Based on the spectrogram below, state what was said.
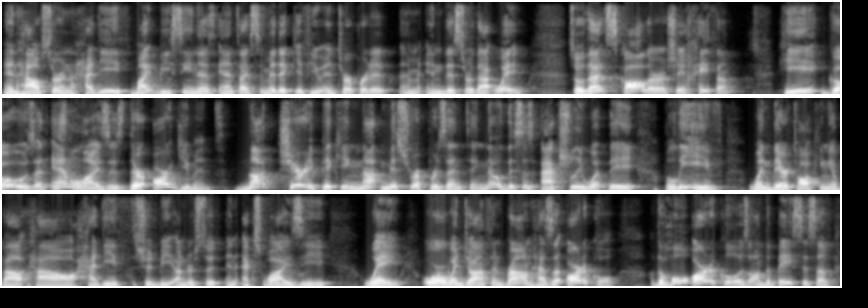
and how certain hadith might be seen as anti-Semitic if you interpret it in this or that way. So that scholar, Sheikh Haytham, he goes and analyzes their argument, not cherry picking, not misrepresenting. No, this is actually what they believe when they're talking about how hadith should be understood in XYZ way. Or when Jonathan Brown has an article, the whole article is on the basis of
